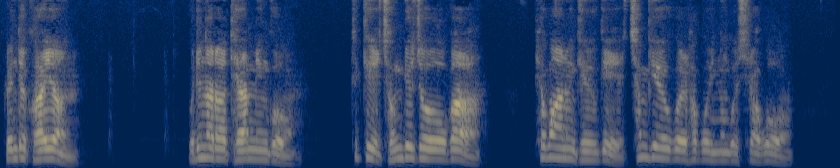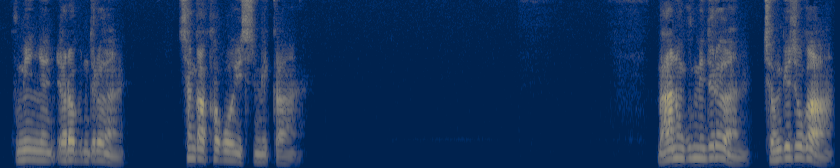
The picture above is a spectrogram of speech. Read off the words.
그런데 과연 우리나라 대한민국, 특히 정교조가 표방하는 교육이 참교육을 하고 있는 것이라고 국민 여러분들은 생각하고 있습니까? 많은 국민들은 정교조가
